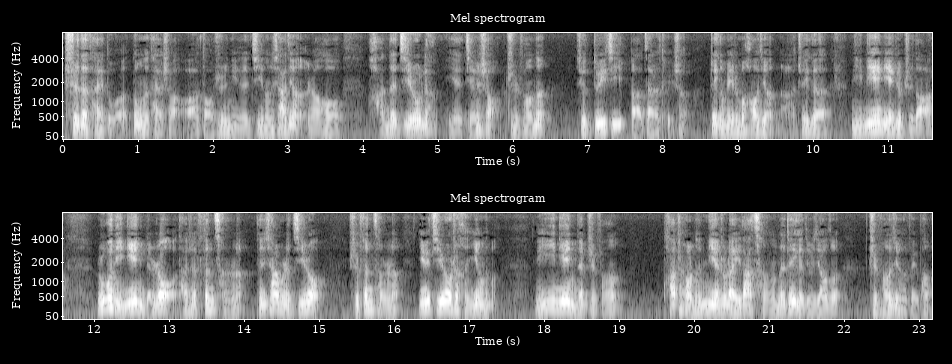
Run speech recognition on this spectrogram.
吃的太多，动的太少啊，导致你的机能下降，然后含的肌肉量也减少，脂肪呢就堆积啊在了腿上。这个没什么好讲的啊，这个你捏一捏就知道啊。如果你捏你的肉，它是分层的，跟下面的肌肉是分层的，因为肌肉是很硬的嘛。你一捏你的脂肪，它正好能捏出来一大层的，这个就叫做脂肪型的肥胖。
